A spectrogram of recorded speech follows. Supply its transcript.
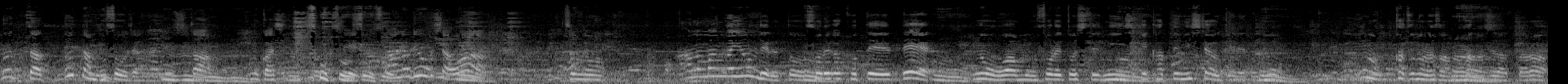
ブッダブッダもそうじゃないですか、うんうんうんうん。昔の人だしそうそうそうそう。あの両者は、そのあの漫画読んでるとそれが固定で、うん脳はもうそれとして認識勝手にしちゃうけれども、今勝村さんの話だったら、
